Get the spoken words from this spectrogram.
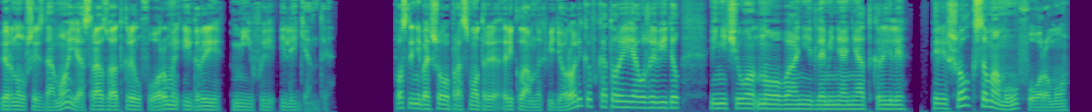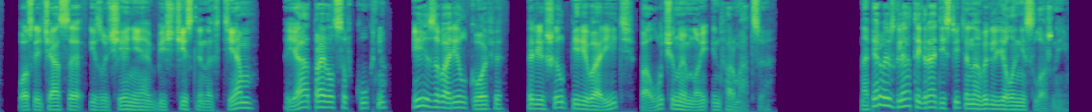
Вернувшись домой, я сразу открыл форумы игры «Мифы и легенды». После небольшого просмотра рекламных видеороликов, которые я уже видел, и ничего нового они для меня не открыли, перешел к самому форуму. После часа изучения бесчисленных тем я отправился в кухню и заварил кофе, решил переварить полученную мной информацию. На первый взгляд игра действительно выглядела несложной.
